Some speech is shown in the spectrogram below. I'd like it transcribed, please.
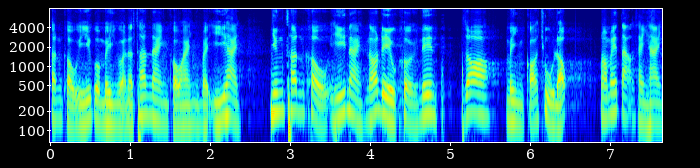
thân khẩu ý của mình gọi là thân hành khẩu hành và ý hành. Nhưng thân khẩu ý này nó đều khởi lên do mình có chủ động nó mới tạo thành hành.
